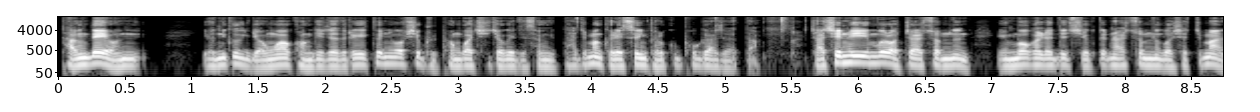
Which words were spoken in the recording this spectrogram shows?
당대 연, 연극 영화 관계자들에게 끊임없이 불평과 지적의 대상이었다. 하지만 그레이스는 결국 포기하지 않았다. 자신의 힘을 어찌할 수 없는 외모와 관련된 지적들은 할 수 없는 것이었지만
